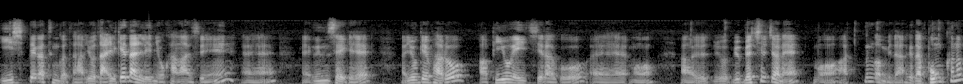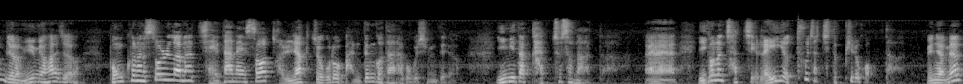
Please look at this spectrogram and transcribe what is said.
20배 같은 거다. 요 날개 달린 요 강아지. 예, 예, 은색의. 요게 바로 어, BOH라고 예, 뭐 요, 며칠 전에 뭐뜬 겁니다. 그다음 봉크는 여러분 유명하죠. 봉크는 솔라나 재단에서 전략적으로 만든 거다라고 보시면 돼요. 이미 다 갖춰서 나왔다. 에, 이거는 자체 레이어 2 자체도 필요가 없다. 왜냐하면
